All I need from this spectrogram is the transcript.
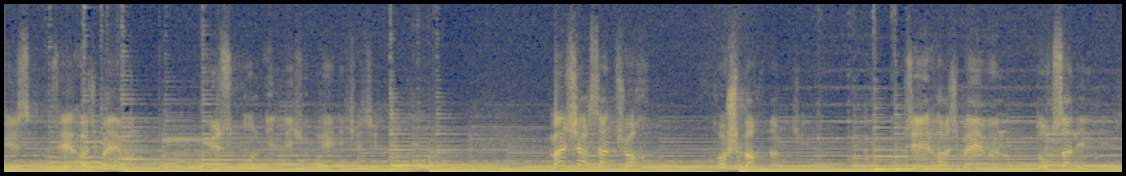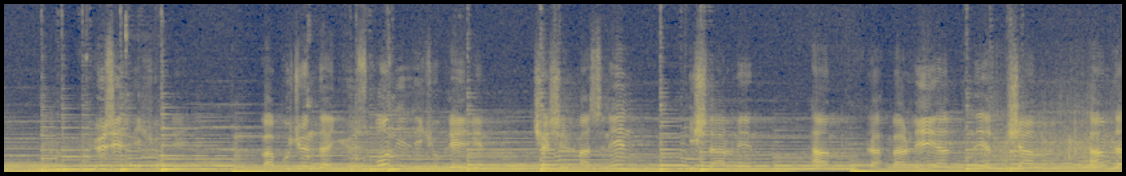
biz Üzeyir Hacıbəyevin 110 illik yubileyini keçirdik. Şəxsən çox xoşbəxtəm ki, Üzeyir Hacbəyevin 90 illik, 100 illik yubileyi və bu gün də 110 illik yubileyinin keçirilməsinin işlərinin həm rəhbərliyi etmişəm, həm də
